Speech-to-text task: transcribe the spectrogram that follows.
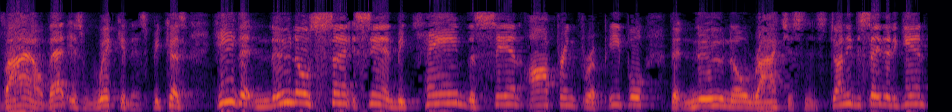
vile. That is wickedness. Because he that knew no sin became the sin offering for a people that knew no righteousness. Do I need to say that again?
